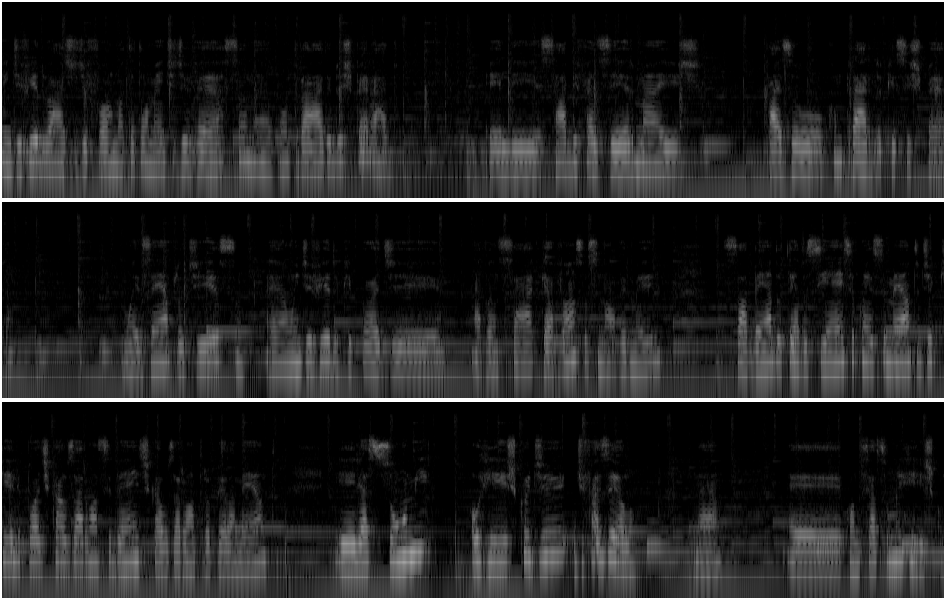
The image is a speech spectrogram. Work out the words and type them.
O indivíduo age de forma totalmente diversa, né, ao contrário do esperado. Ele sabe fazer, mas faz o contrário do que se espera. Um exemplo disso é um indivíduo que pode avançar, que avança o sinal vermelho, sabendo, tendo ciência e conhecimento de que ele pode causar um acidente, causar um atropelamento, e ele assume o risco de, de fazê-lo, né? É, quando se assume risco,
